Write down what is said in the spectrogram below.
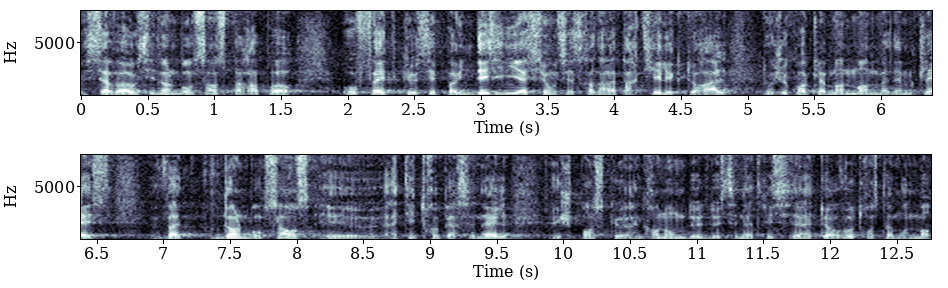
ça va aussi dans le bon sens par rapport au fait que ce n'est pas une désignation, ce sera dans la partie électorale. Donc je crois que l'amendement de Mme Kless va dans le bon sens, et, euh, à titre personnel, et je pense qu'un grand nombre de, sénatrices et sénateurs voteront cet amendement.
